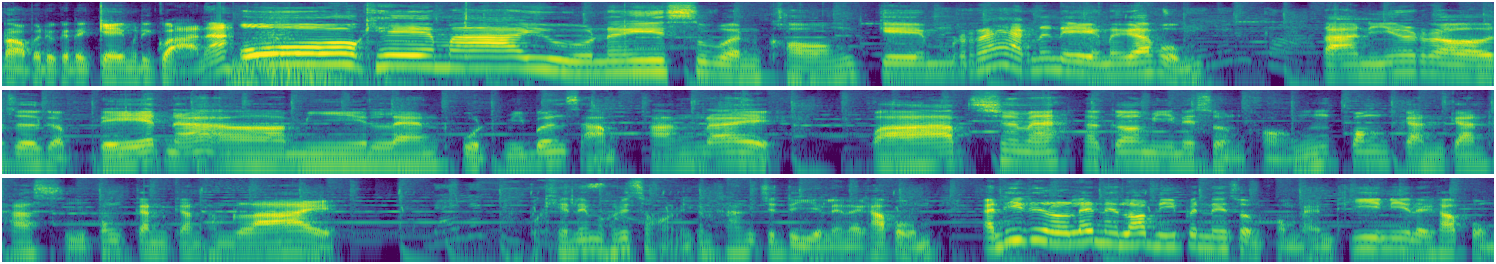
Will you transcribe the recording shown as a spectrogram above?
เราไปดูกันในเกมกันดีกว่านะ โอเคมาอยู่ในส่วนของเกมแรกนั่นเองนะครับผมตานี้เราเจอกับเดทนะมีแลนผุดมีเบิ้ล3ครั้งได้วาร์ปใช่ไหมแล้วก็มีในส่วนของป้องกันการทาสีป้องกันการทำลายโอเคเล่นเป็นคนที่2นี่ค่อนข้างที่จะดีเลยนะครับผมอันที่ที่เราเล่นในรอบนี้เป็นในส่วนของแผนที่นี่เลยครับผม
